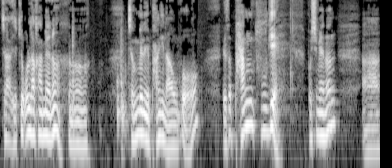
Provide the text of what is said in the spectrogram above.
자 이렇게 올라가면은 어, 정면에 방이 나오고 그래서 방 두 개 보시면은 아,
